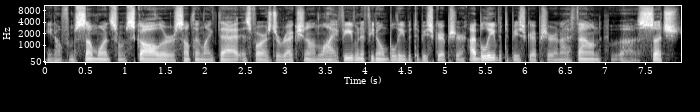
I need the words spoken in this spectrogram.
you know, from someone, from scholar or something like that as far as direction on life, even if you don't believe it to be Scripture. I believe it to be Scripture, and I found uh, such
